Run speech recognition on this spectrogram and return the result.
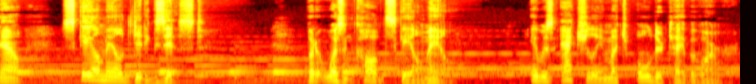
Now, scale mail did exist, but it wasn't called scale mail. It was actually a much older type of armor,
